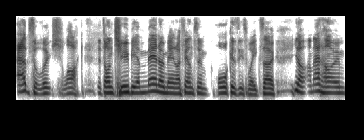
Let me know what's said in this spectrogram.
absolute schlock that's on Tubi. And man, oh man, I found some hawkers this week. So, you know, I'm at home.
